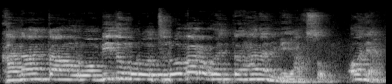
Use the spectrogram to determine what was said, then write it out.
가나안 땅으로 믿음으로 들어가라고 했던 하나님의 약속 언약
